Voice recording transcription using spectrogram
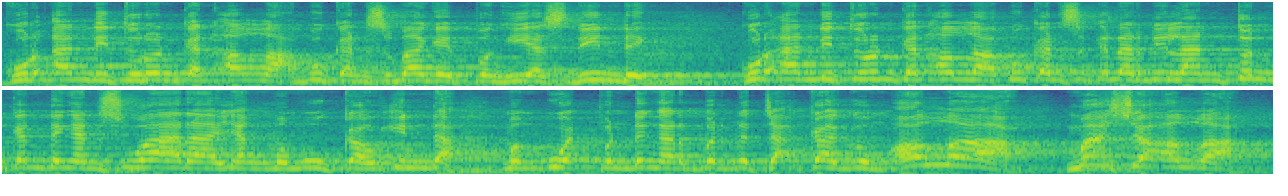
Quran diturunkan Allah bukan sebagai penghias dinding. Quran diturunkan Allah bukan sekedar dilantunkan dengan suara yang memukau indah membuat pendengar berdecak kagum. Allah Masya Allah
